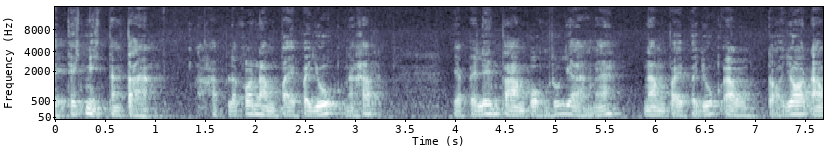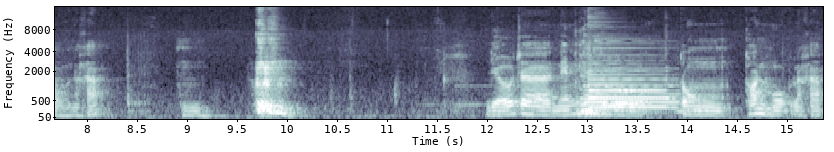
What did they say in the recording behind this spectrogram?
ตเทคนิคต่างๆนะครับ แล้วก็นำไปประยุกต์นะครับ อย่าไปเล่นตามผมทุกอย่างนะนำไปประยุกต์เอาต่อยอดเอานะครับเดี๋ยวจะเน้นให้ดูตรงท่อนฮุกนะครับ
